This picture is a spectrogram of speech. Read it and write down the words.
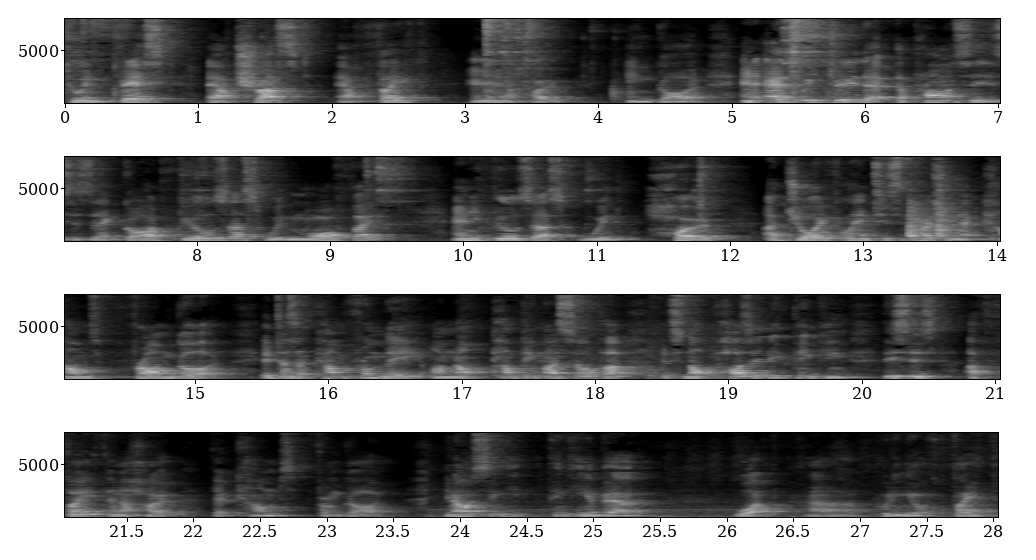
to invest our trust, our faith, and our hope in God. And as we do that, the promise is, is that God fills us with more faith and He fills us with hope, a joyful anticipation that comes from God. It doesn't come from me. I'm not pumping myself up. It's not positive thinking. This is a faith and a hope that comes from God. You know, I was thinking, thinking about what uh, putting your faith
